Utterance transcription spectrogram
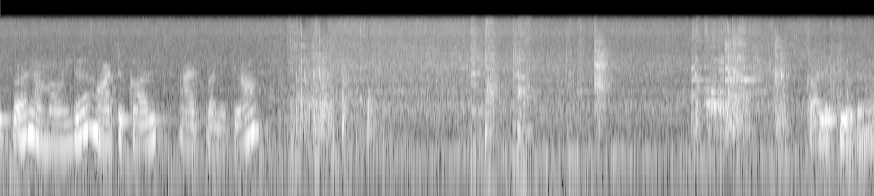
இப்போ நம்ம வந்து ஆட்டுக்கால் ஆட் பண்ணிக்கலாம். கலக்கி விடுங்க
